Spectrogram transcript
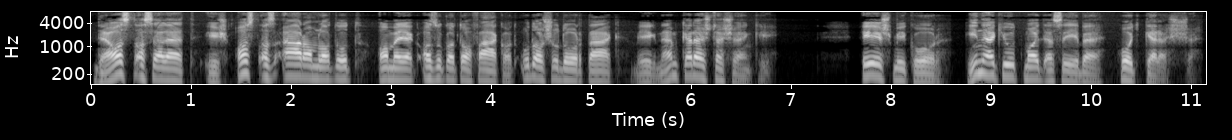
De azt a szelet és azt az áramlatot, amelyek azokat a fákat odasodorták, még nem kereste senki. És mikor Kinek jut majd eszébe, hogy keresse?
